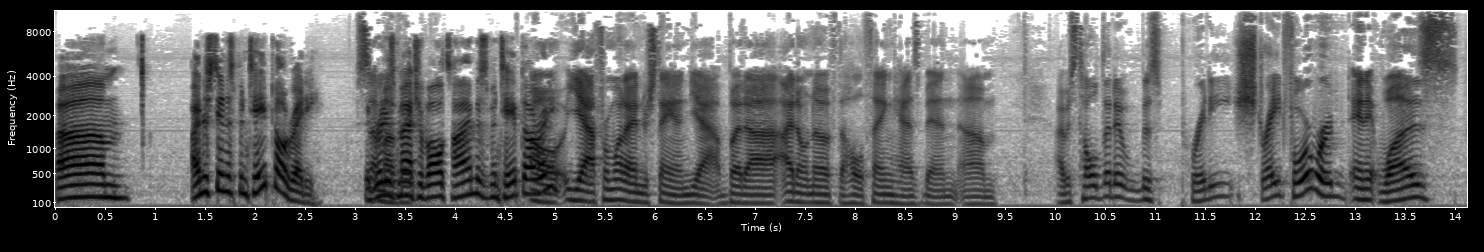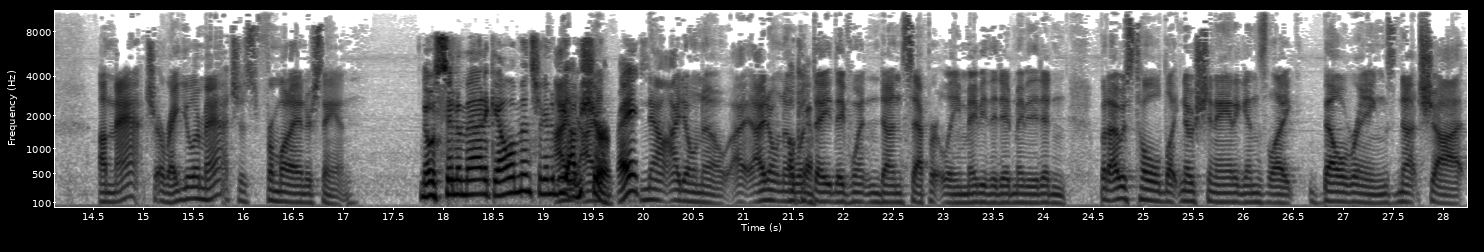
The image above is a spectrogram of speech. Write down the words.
Um, I understand it's been taped already. The Some greatest of match of all time has been taped already. Oh yeah, from what I understand, yeah, but uh, I don't know if the whole thing has been. Um, I was told that it was pretty straightforward, and it was a match, a regular match, is from what I understand. No cinematic elements are going to be. I- I'm I- sure, right? Now I don't know. I, I don't know Okay. what they they've went and done separately. Maybe they did, maybe they didn't. But I was told like no shenanigans, like bell rings, nut shot,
